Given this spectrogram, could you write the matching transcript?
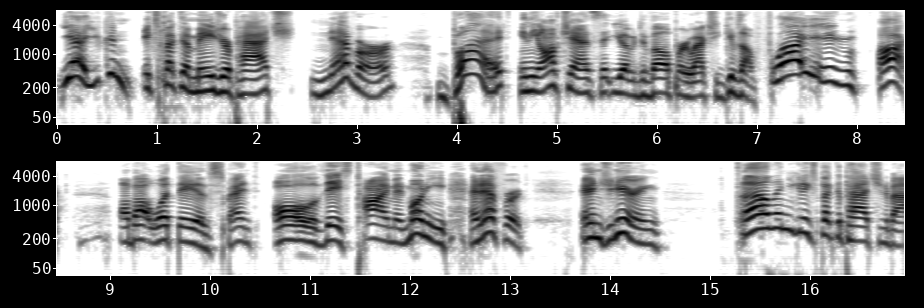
Yeah, you can expect a major patch. Never. But in the off chance that you have a developer who actually gives a flying fuck about what they have spent all of this time and money and effort engineering, well, then you can expect a patch in about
